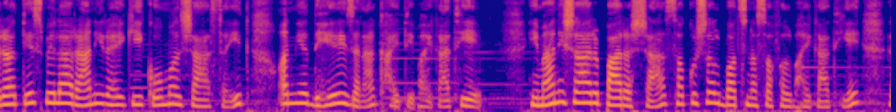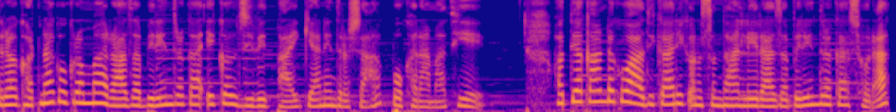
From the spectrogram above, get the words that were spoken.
र त्यसबेला रानी रहेकी कोमल शाह सहित अन्य धेरैजना घाइते भएका थिए। हिमानी शाह र पारस शाह सकुशल बच्न सफल भएका थिए र घटनाको क्रममा राजा वीरेन्द्रका एकल जीवित भाइ ज्ञानेन्द्र शाह पोखरामा थिए। हत्याकाण्डको आधिकारिक अनुसन्धानले राजा वीरेन्द्रका छोरा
